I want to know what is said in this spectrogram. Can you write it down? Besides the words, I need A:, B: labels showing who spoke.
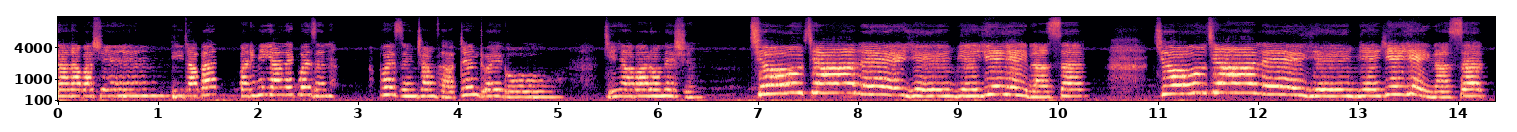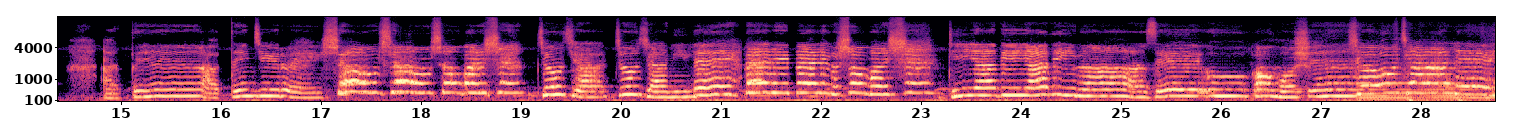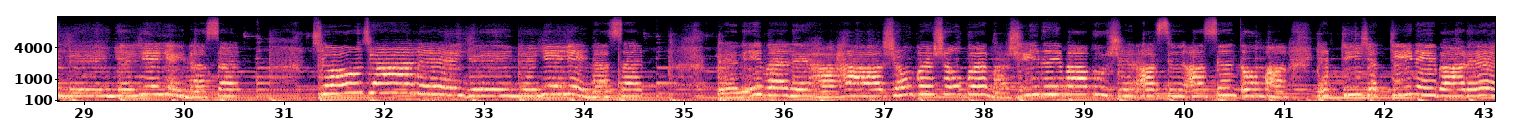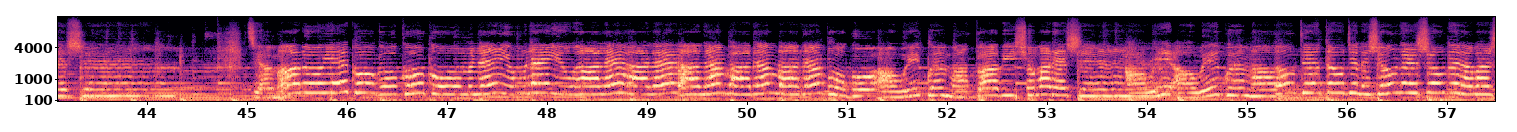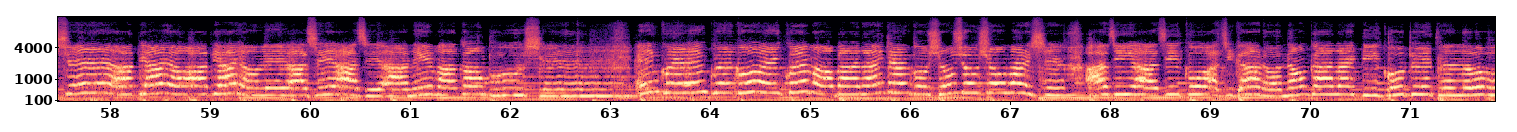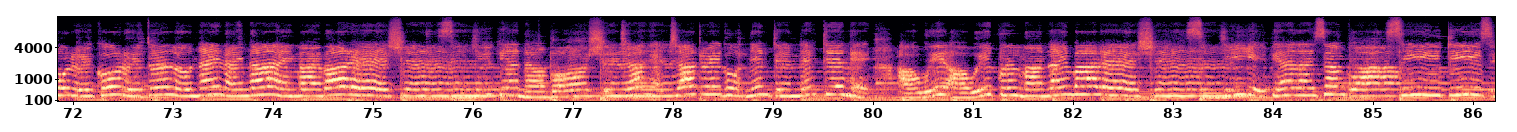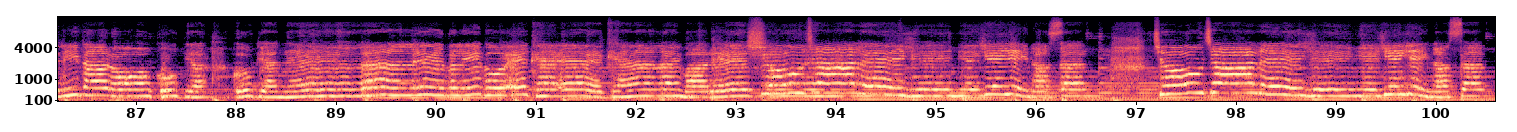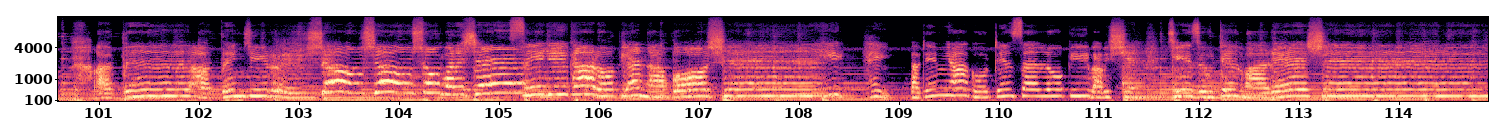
A: ကာလာပါရှင်ဒီတာပတ်ပါရမီရလေးကွဲစင်ပွဲစဉ်ကြောင့်သာတင်တွေကိုကြီးညာပါတော့မရှင်ကြိုးကြလေရင်မြဲရင်ရင်လာဆက်ကြိုးကြလေရင်မြဲရင်ရင်လာဆက်အသင်အသင်ကြီးတွေရှောင်းရှောင်းရှောင်းပါရှင်ကြိုးကြကြိုးကြနေလေပဲလေးပဲလေးကိုရှောင်းပါရှင်ဒီယာဒီယာဒီငါစေဦးကောင်းပါရှင်ကြိုးကြလေ ကြိုးကြလေရင်မြဲရင်ရင်လာဆက်ဘယ်လေးပဲလေးဟာဟာရှုံးပွဲရှုံးပွဲမှာရှိသေးပါဘူးရှင်အစင်အစင်တော့မှယက်တီယက်တီနေပါတယ်ရှင်ကြမတို့ရဲ့ကိုကိုကိုကိုမနိုင်ယူမနိုင်ယူဟာလဲဟာလဲဘာနမ်းဘာနမ်းဘာနမ်းဖို့ကိုအဝေးခွင်းမှာသွားပြီးရှုံးပါတဲ့ရှ ရောင်လေးအရှိအရှိအနေမှာကောင်းဘူးရှင်အင်ခွင်းအင်ခွင်းကိုအင်ခွင်းမှာဘာတိုင်းတန်းကိုရှုံးရှုံးရှုံးပါတဲ့ရှင်အာကြီးအာကြီးကိုအာကြီးကတော့နောင်ကလိုက်ပြီးကိုတွေ့တယ်လို့ဟိုတွေကိုတွေတွေ့လို့နိုင်နိုင်နိုင်နိုင်ပါတယ်ရှင်စင်ကြီးပြ န်တော့ဘောရှင်ချာနဲ့ချာတွေကိုနင်းတင်နင်းတင်နဲ့အဝေးအဝေးကွင်းမှာနိုင်ပါတယ်ရှင်စင်ကြီးရေပြန်လိုက်စမ်းကွာစီတီစလီတာတော့ကိုပြကိုပြနဲ့ပန်းလေးပလေးကိုအခက်အခက်နိုင်ပါတယ်ရှုံးချလေရေမြေရေရေနာဆက်ကြုံကြလေရေမြေရေရေနာဆက်အပင်အပင်ကြီးတွေရှုံးရှုံးရှုံးပါရှင်စီဒီကတော့ ပြန်လာပေါ်ရှင် Hey တတင်များကိုတင်ဆက်လို့ပြီးပါပြီရှင်ကျေးဇူးတင်ပါတယ်ရှင်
